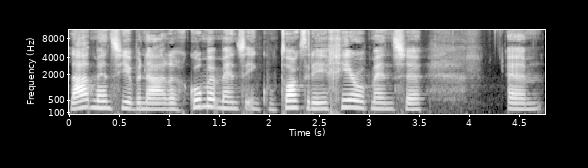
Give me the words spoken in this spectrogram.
laat mensen je benaderen, kom met mensen in contact, reageer op mensen. Um,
